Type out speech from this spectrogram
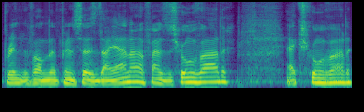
van, van de prinses Diana, enfin zijn schoonvader, ex-schoonvader.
